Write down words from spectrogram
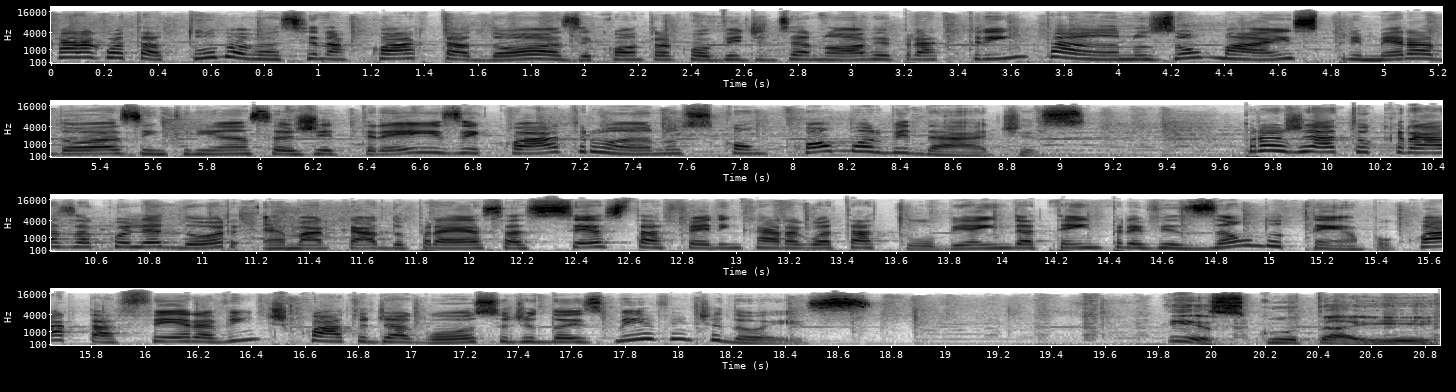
Caraguatatuba vacina quarta dose contra a Covid-19 para 30 anos ou mais, primeira dose em crianças de 3 e 4 anos com comorbidades. Projeto CRAS Acolhedor é marcado para essa sexta-feira em Caraguatatuba e ainda tem previsão do tempo, quarta-feira, 24 de agosto de 2022. Escuta aí.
